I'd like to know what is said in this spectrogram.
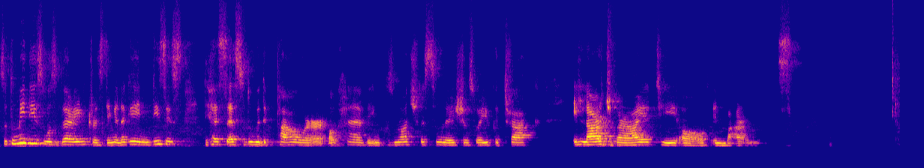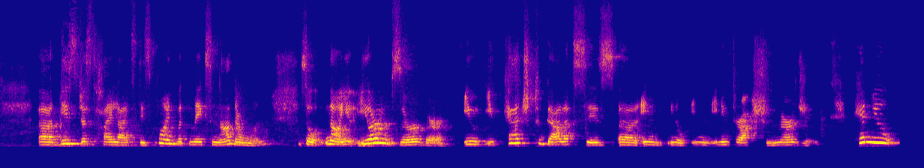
So to me, this was very interesting. And again, this is has, has to do with the power of having cosmological simulations where you could track a large variety of environments. Uh, this just highlights this point, but makes another one. So now you, you're an observer. You, you catch two galaxies uh, in, you know, in, in interaction, merging. Can you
